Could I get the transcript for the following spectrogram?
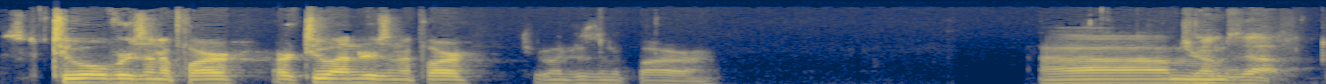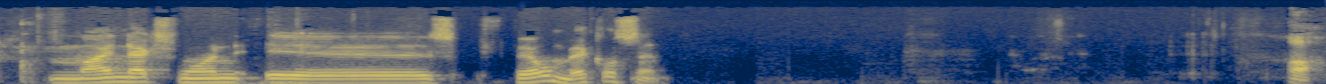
So two overs and a par, or two unders and a par. Two hundreds in a par. Um, drums up My next one is Phil Mickelson. Oh,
